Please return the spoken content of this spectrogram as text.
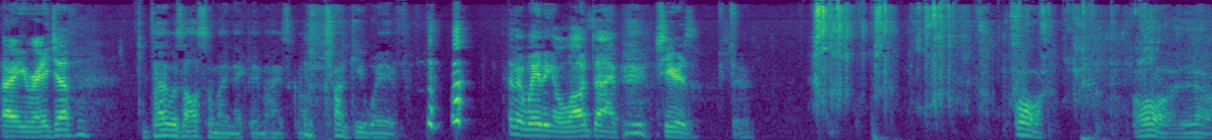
right, you ready, Jeff? That was also my nickname in high school. Chunky Wave. I've been waiting a long time. Cheers. Oh. Oh, yeah.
